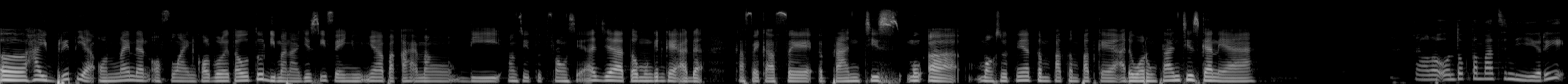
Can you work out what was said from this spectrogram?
uh, hybrid ya online dan offline. Kalau boleh tahu tuh di mana aja sih venue-nya? Apakah emang di Institut Français aja atau mungkin kayak ada kafe-kafe Prancis? Uh, maksudnya tempat-tempat kayak ada warung Prancis kan ya? Kalau untuk tempat sendiri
